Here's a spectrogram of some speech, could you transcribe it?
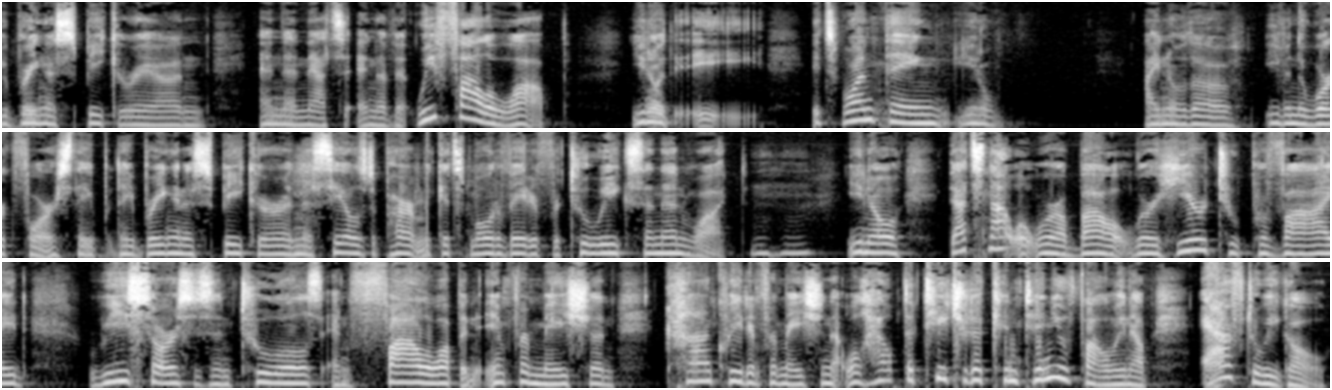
you bring a speaker in, and then that's the end of it. We follow up. You know, it's one thing, you know, I know the even the workforce they they bring in a speaker and the sales department gets motivated for two weeks and then what? Mm-hmm. You know that's not what we're about. We're here to provide resources and tools and follow up and information, concrete information that will help the teacher to continue following up after we go.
